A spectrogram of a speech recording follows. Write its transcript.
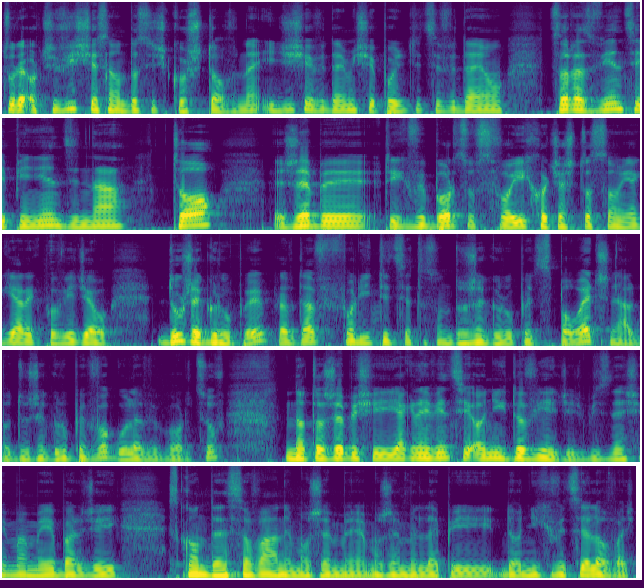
które oczywiście są dosyć kosztowne i dzisiaj wydaje mi się politycy wydają coraz więcej pieniędzy na to, żeby tych wyborców swoich, chociaż to są, jak Jarek powiedział, duże grupy, prawda? W polityce to są duże grupy społeczne albo duże grupy w ogóle wyborców, no to żeby się jak najwięcej o nich dowiedzieć. W biznesie mamy je bardziej skondensowane, możemy, możemy lepiej do nich wycelować.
